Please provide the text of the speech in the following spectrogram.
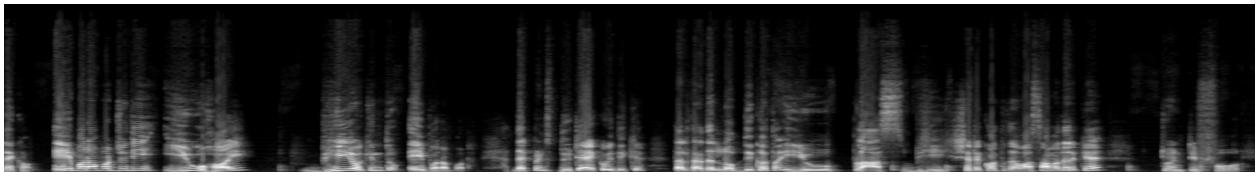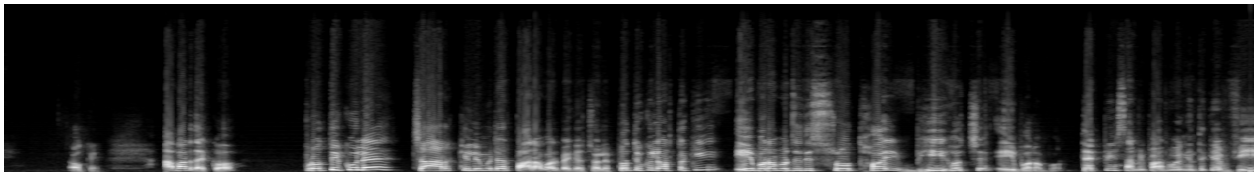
দেখো এই বরাবর যদি ইউ হয় ভিও কিন্তু এই বরাবর। দ্যাট মিনস দুইটা একই দিকে। তাহলে তাদের লব্ধি কত? ইউ প্লাস ভি সেটা কত দেওয়া আছে আমাদেরকে? টোয়েন্টি ফোর ওকে আবার দেখো, প্রতিকূলে চার কিলোমিটার পার আওয়ার বেগে চলে। প্রতিকূল অর্থ কি? এই বরাবর যদি স্রোত হয় ভি হচ্ছে এই বরাবর। দ্যাট মিনস আমি পাবো এখান থেকে v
